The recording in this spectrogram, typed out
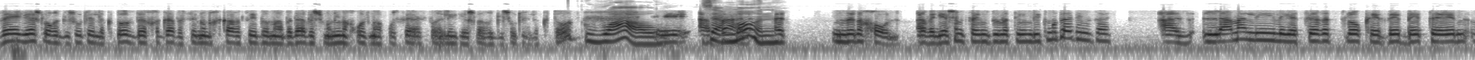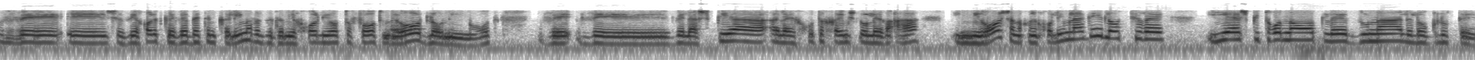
ויש לו רגישות ללקטוז, דרך אגב, עשינו מחקר אצלי במעבדה ו-80% מהאוכלוסייה הישראלית יש לה רגישות ללקטוז. וואו, אה, זה אבל- המון. אז- זה נכון, אבל יש אמצעים תזונתיים להתמודד עם זה. אז למה לי לייצר אצלו כאבי בטן, ושזה יכול להיות כאבי בטן קלים, אבל זה גם יכול להיות תופעות מאוד לא נעימות, ו- ו- ולהשפיע על האיכות החיים שלו לרעה, אם מראש אנחנו יכולים להגיד לו, תראה, יש פתרונות לתזונה ללא גלוטן,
